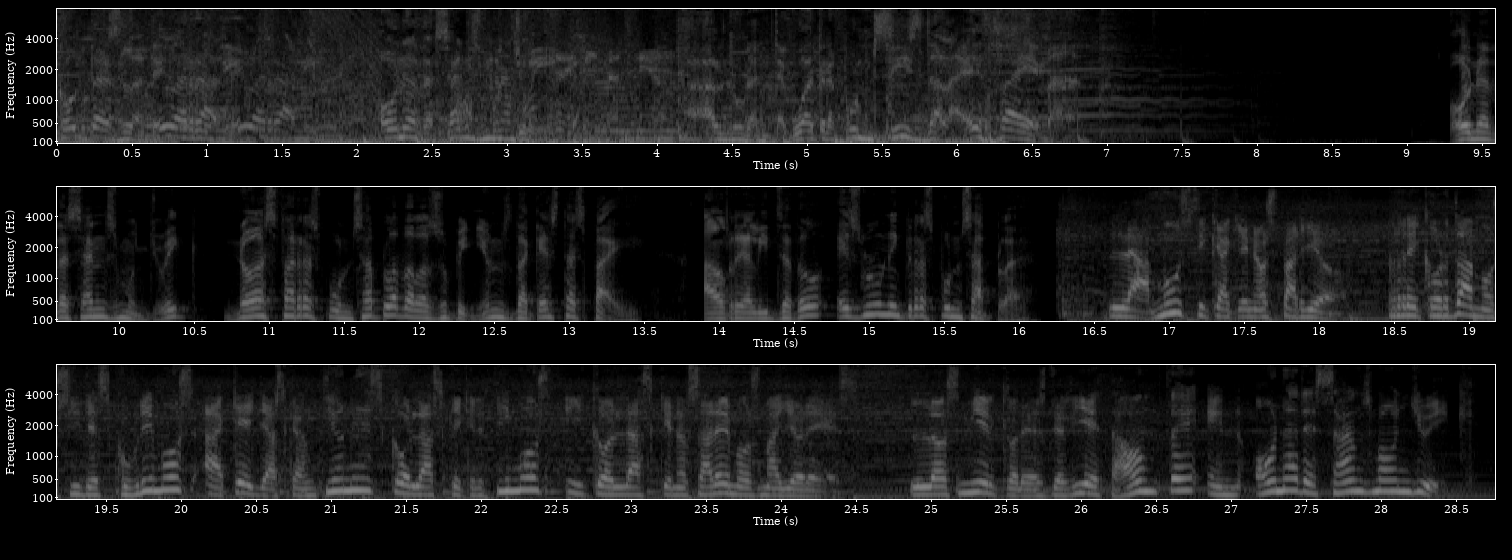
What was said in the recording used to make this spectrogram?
Escoltes la teva ràdio. Ona de Sants Montjuïc. El 94.6 de la FM. Ona de Sants Montjuïc no es fa responsable de les opinions d'aquest espai. El realitzador és l'únic responsable. La música que nos parió. Recordamos y descubrimos aquellas canciones con las que crecimos y con las que nos haremos mayores. Los miércoles de 10 a 11 en Ona de Sans Montjuïc.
